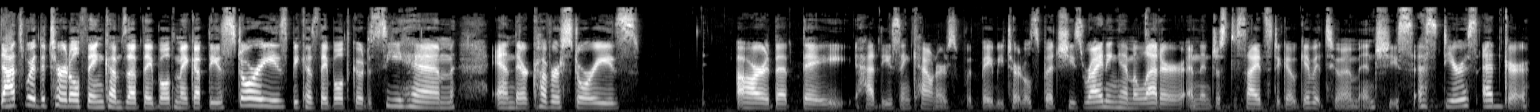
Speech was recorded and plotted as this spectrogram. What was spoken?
that's where the turtle thing comes up. They both make up these stories because they both go to see him, and their cover stories are that they had these encounters with baby turtles. But she's writing him a letter and then just decides to go give it to him. And she says, Dearest Edgar,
